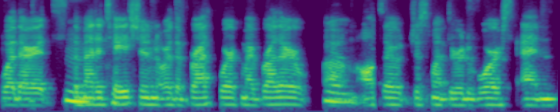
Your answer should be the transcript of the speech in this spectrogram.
whether it's mm. the hmm. meditation or the breath work. My brother um, also just went through a divorce and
